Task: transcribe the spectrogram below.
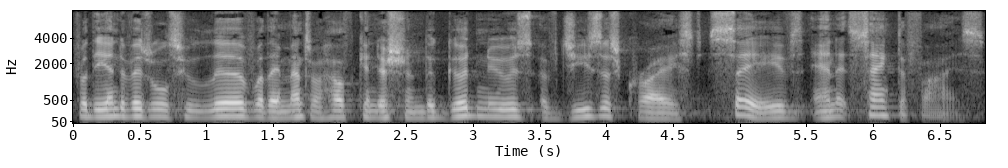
for the individuals who live with a mental health condition, the good news of Jesus Christ saves and it sanctifies.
